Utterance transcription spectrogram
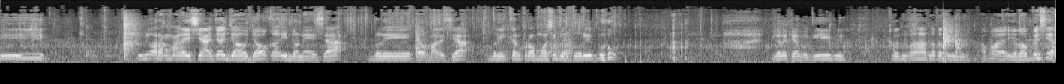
Ih. Ini orang Malaysia aja jauh-jauh ke Indonesia beli ke Malaysia belikan promosi dua puluh ribu. Ikannya kayak begini. Keren banget tadi. Apa yellow base ya?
